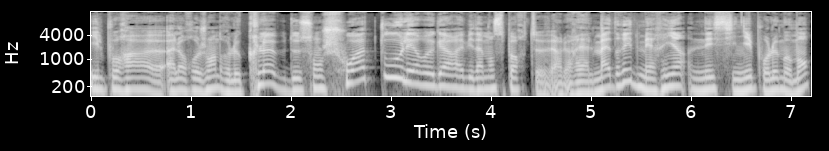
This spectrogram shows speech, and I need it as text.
Il pourra euh, alors rejoindre le club de son choix. Tous les regards évidemment se portent vers le Real Madrid, mais rien n'est signé pour le moment.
